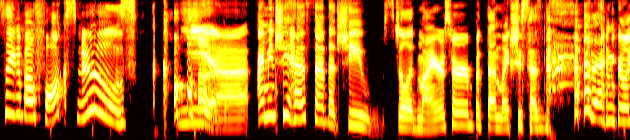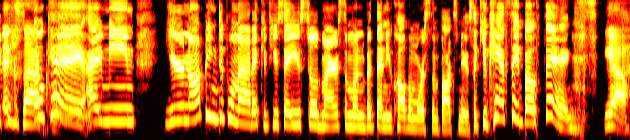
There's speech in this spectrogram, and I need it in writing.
saying about Fox News? God. Yeah. I mean, she has said that she still admires her, but then, like, she says that, and you're like, Exactly. okay. I mean, you're not being diplomatic if you say you still admire someone, but then you call them worse than Fox News. Like, you can't say both things. Yeah.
